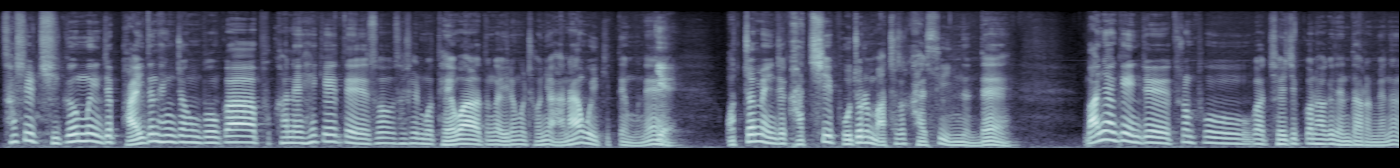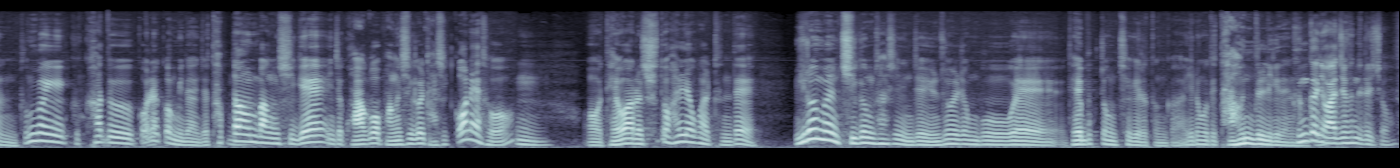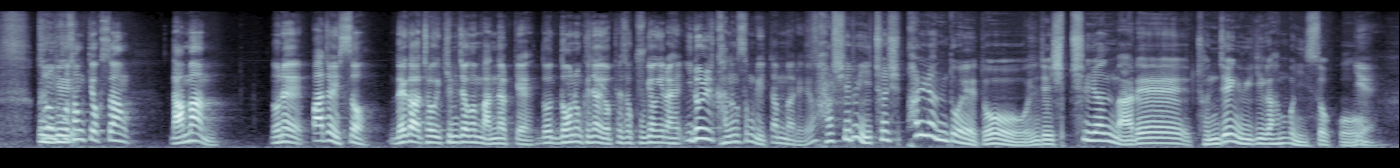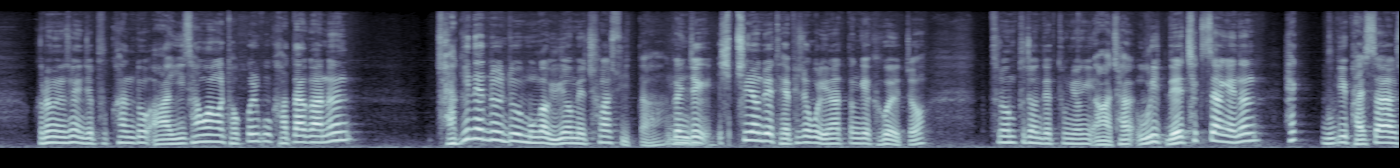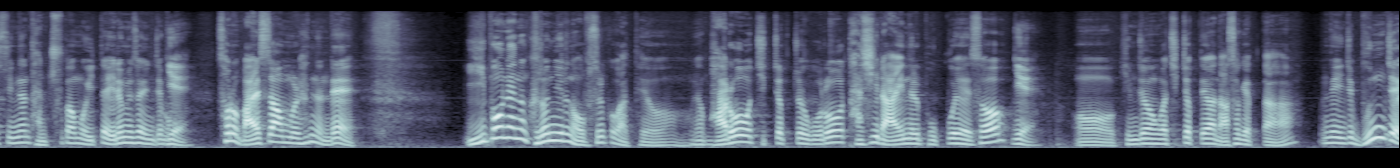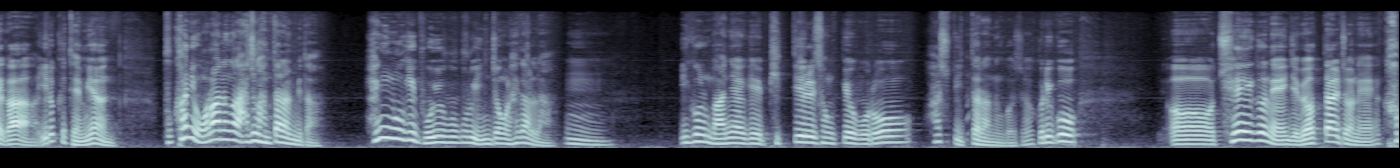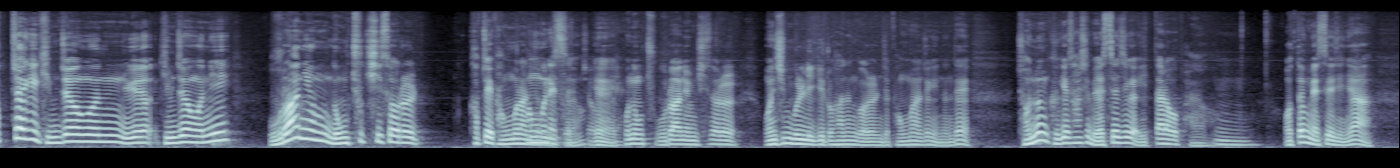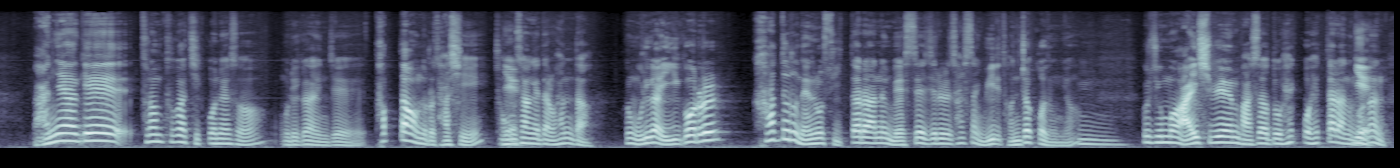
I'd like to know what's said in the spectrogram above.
사실 지금은 이제 바이든 행정부가 북한의 핵에 대해서 사실 뭐 대화라든가 이런 걸 전혀 안 하고 있기 때문에 예. 어쩌면 이제 같이 보조를 맞춰서 갈 수 있는데 만약에 이제 트럼프가 재집권하게 된다 그러면은 분명히 그 카드 꺼낼 겁니다. 이제 top-down 방식의 이제 과거 방식을 다시 꺼내서 음. 어, 대화를 시도하려고 할 텐데 이러면 지금 사실 이제 윤석열 정부의 대북 정책이라든가 이런 것들이 다 흔들리게 되는 근간이 완전 흔들리죠. 트럼프 성격상 나만 너네 빠져 있어. 내가 저기 김정은 만날게. 너 너는 그냥 옆에서 구경이나 해. 이럴 가능성도 있단 말이에요. 사실은 2018년도에도 이제 17년 말에 전쟁 위기가 한 번 있었고 예. 그러면서 이제 북한도 아 이 상황을 더 끌고 가다가는 자기네들도 뭔가 위험에 처할 수 있다. 그러니까 이제 17년도에 대표적으로 일어났던 게 그거였죠. 트럼프 전 대통령이 아, 자, 우리 내 책상에는 핵 무기 발사할 수 있는 단추가 뭐 있다 이러면서 이제 뭐 예. 서로 말싸움을 했는데 이번에는 그런 일은 없을 것 같아요. 그냥 바로 직접적으로 다시 라인을 복구해서 예. 어, 김정은과 직접 대화 나서겠다. 근데 이제 문제가 이렇게 되면 북한이 원하는 건 아주 간단합니다. 핵무기 보유국으로 인정을 해달라. 음. 이걸 만약에 빅딜 성격으로 할 수도 있다라는 거죠. 그리고 어, 최근에 이제 몇 달 전에 갑자기 김정은 김정은이 우라늄 농축 시설을 갑자기 방문한 적이 있어요. 예, 예. 고농축 우라늄 시설을 원심 분리기로 하는 걸 이제 방문한 적이 있는데 저는 그게 사실 메시지가 있다라고 봐요. 음. 어떤 메시지냐? 만약에 트럼프가 집권해서 우리가 이제 탑다운으로 다시 정상회담을 한다. 그럼 우리가 이거를 카드로 내놓을 수 있다라는 메시지를 사실상 미리 던졌거든요. 음. 그리고 지금 뭐 ICBM 발사도 했고 했다라는 예. 거는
